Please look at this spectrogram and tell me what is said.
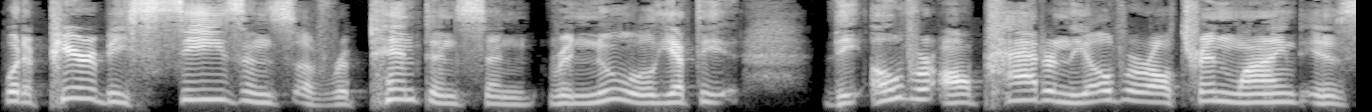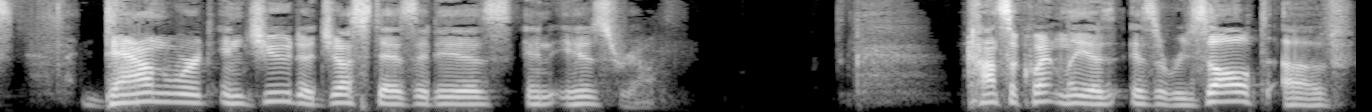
what appear to be seasons of repentance and renewal, yet the the overall pattern, the overall trend line is downward in Judah, just as it is in Israel. Consequently, as, as, a result of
